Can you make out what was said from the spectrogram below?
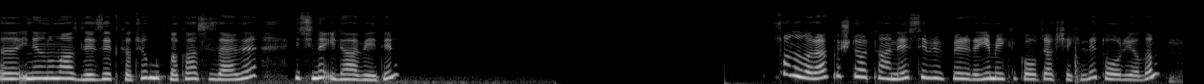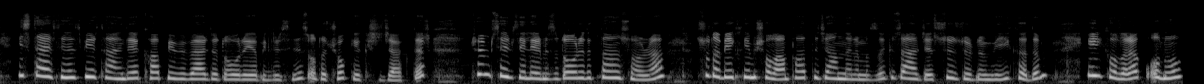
e, inanılmaz lezzet katıyor. Mutlaka sizler de içine ilave edin. Son olarak 3-4 tane sivri biberi de yemeklik olacak şekilde doğrayalım. İsterseniz bir tane de kapya biber de doğrayabilirsiniz. O da çok yakışacaktır. Tüm sebzelerimizi doğradıktan sonra suda beklemiş olan patlıcanlarımızı güzelce süzdürdüm ve yıkadım. İlk olarak onu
